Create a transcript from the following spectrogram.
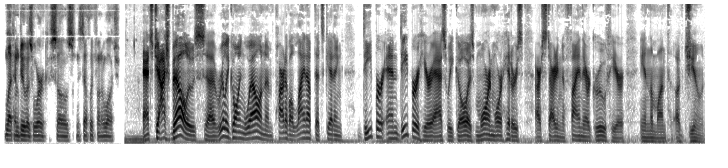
let him do his work. So it's, it's definitely fun to watch. That's Josh Bell, who's uh, really going well and I'm part of a lineup that's getting deeper and deeper here as we go, as more and more hitters are starting to find their groove here in the month of June.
